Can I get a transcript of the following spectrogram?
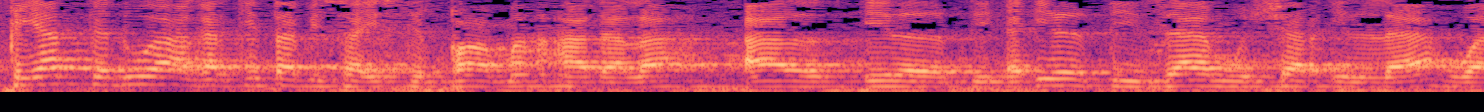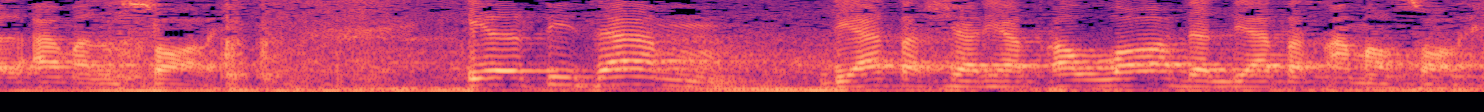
Kiat kedua agar kita bisa istiqamah adalah Al-iltizamu syar'illah wal amal soleh Iltizam di atas syariat Allah dan di atas amal soleh.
